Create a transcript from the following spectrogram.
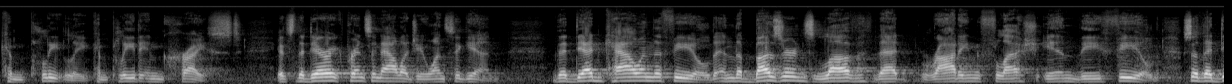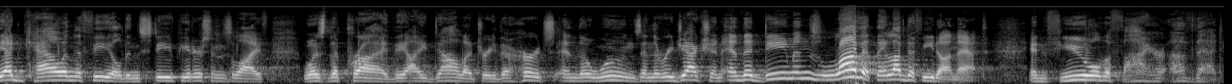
completely, complete in Christ. It's the Derek Prince analogy once again the dead cow in the field, and the buzzards love that rotting flesh in the field. So, the dead cow in the field in Steve Peterson's life was the pride, the idolatry, the hurts, and the wounds, and the rejection. And the demons love it. They love to feed on that and fuel the fire of that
